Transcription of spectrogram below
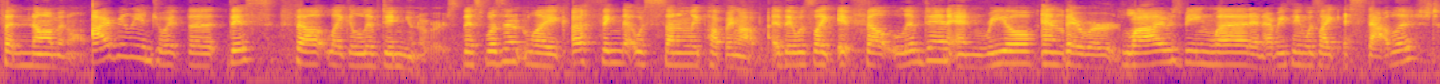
phenomenal. I really enjoyed the, this felt like a lived in universe. This wasn't like a thing that was suddenly popping up. It was like, it felt lived in and real and there were lives being led and everything was like established.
